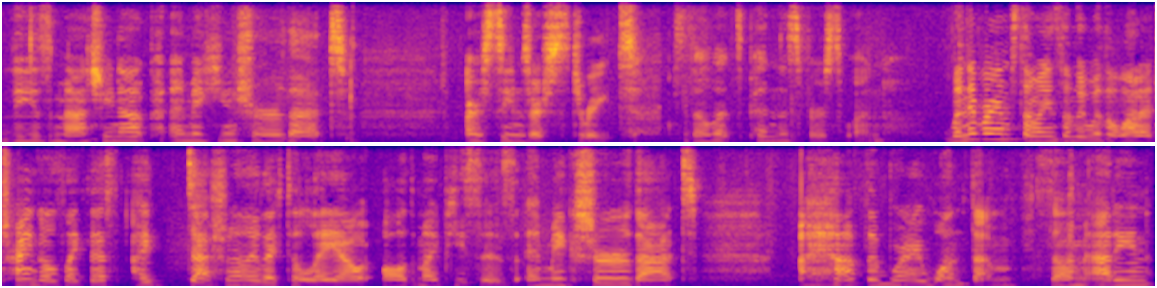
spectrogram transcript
these matching up and making sure that our seams are straight. So let's pin this first one whenever I'm sewing something with a lot of triangles like this, I definitely like to lay out all my pieces and make sure that I have them where I want them. So I'm adding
